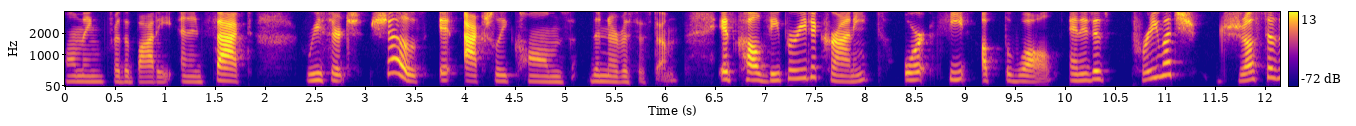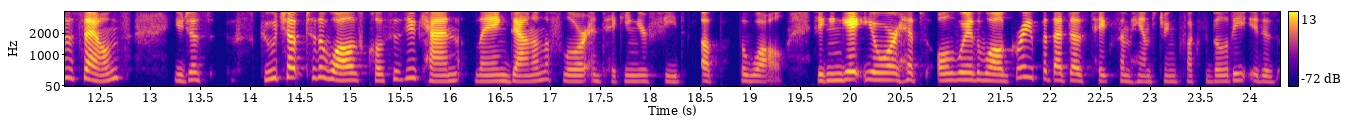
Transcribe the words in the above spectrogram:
calming for the body. And in fact, research shows it actually calms the nervous system. It's called Viparita Karani or feet up the wall, and it is pretty much just as it sounds. You just scooch up to the wall as close as you can, laying down on the floor and taking your feet up the wall. If you can get your hips all the way to the wall, great, but that does take some hamstring flexibility. It is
